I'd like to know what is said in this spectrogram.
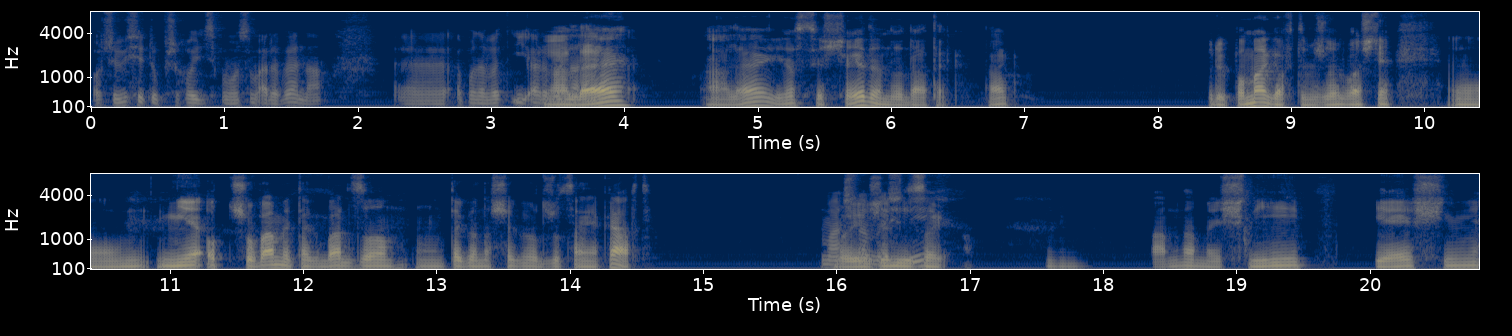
Oczywiście tu przychodzi z pomocą Arwena, albo nawet i Arwena. Ale, ale jest jeszcze jeden dodatek, tak? Który pomaga w tym, że właśnie nie odczuwamy tak bardzo mm, tego naszego odrzucania kart. Masz Bo na jeżeli myśli? za... Mm, mam na myśli pieśń.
